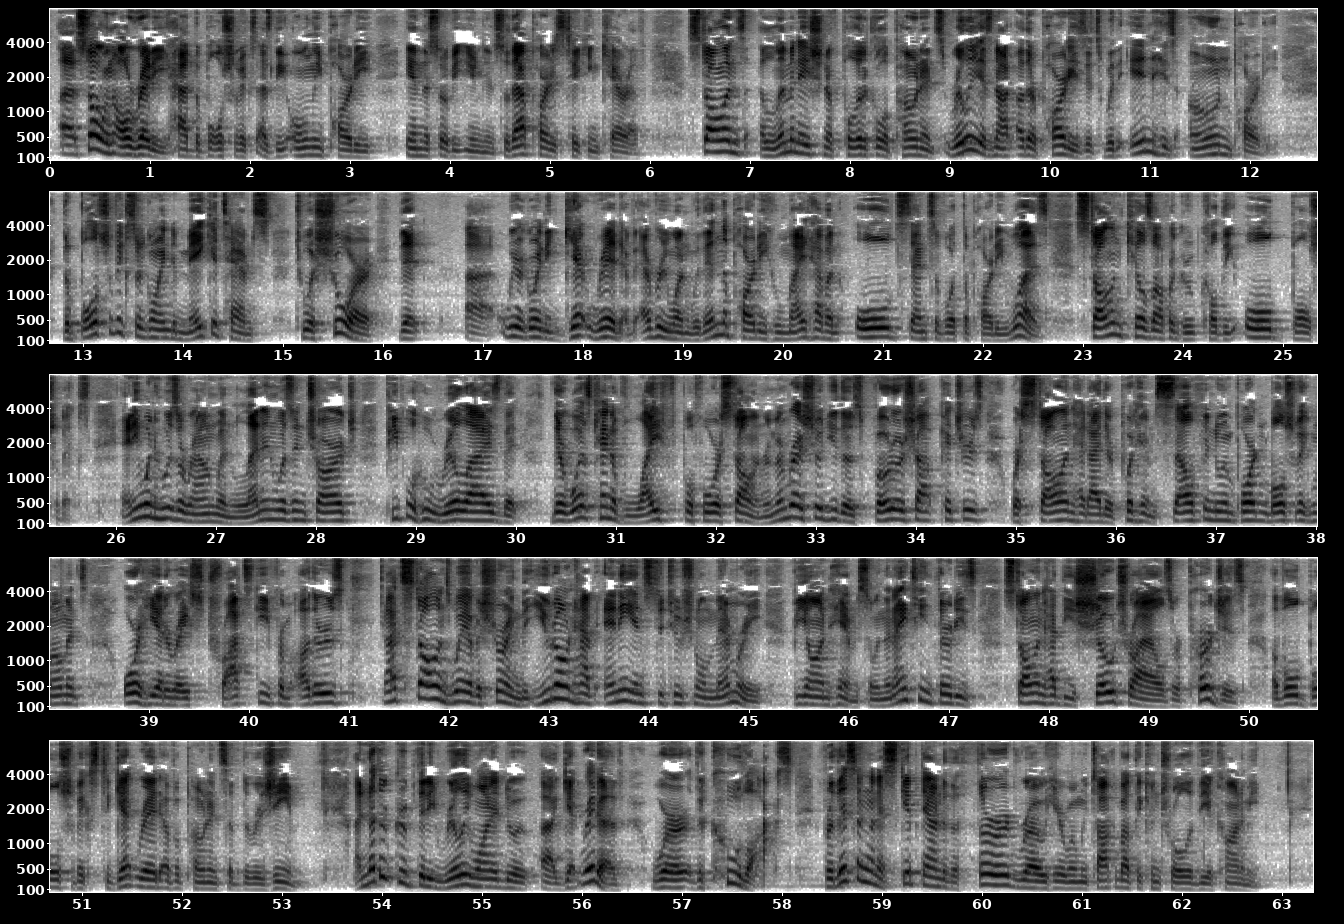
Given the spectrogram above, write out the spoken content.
uh, Stalin already had the Bolsheviks as the only party in the Soviet Union, so that part is taken care of. Stalin's elimination of political opponents really is not other parties, it's within his own party. The Bolsheviks are going to make attempts to assure that uh, we are going to get rid of everyone within the party who might have an old sense of what the party was. Stalin kills off a group called the Old Bolsheviks. Anyone who was around when Lenin was in charge, people who realized that there was kind of life before Stalin. Remember, I showed you those Photoshop pictures where Stalin had either put himself into important Bolshevik moments or he had erased Trotsky from others. That's Stalin's way of assuring that you don't have any institutional memory beyond him. So in the 1930s, Stalin had these show trials or purges of old Bolsheviks to get rid of opponents of the regime. Another group that he really wanted to uh, get rid of were the kulaks. For this, I'm going to skip down to the third row here when we talk about the control of the economy.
